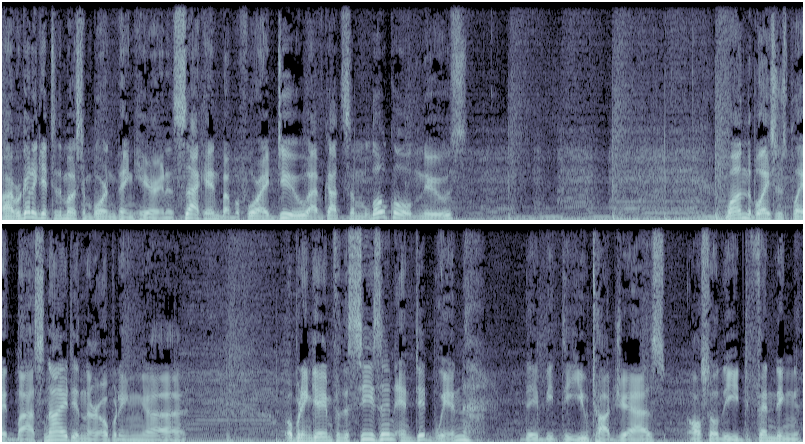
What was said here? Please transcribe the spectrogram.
right, we're going to get to the most important thing here in a second, but before I do, I've got some local news. One, the Blazers played last night in their opening uh, opening game for the season and did win. They beat the Utah Jazz, also the defending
